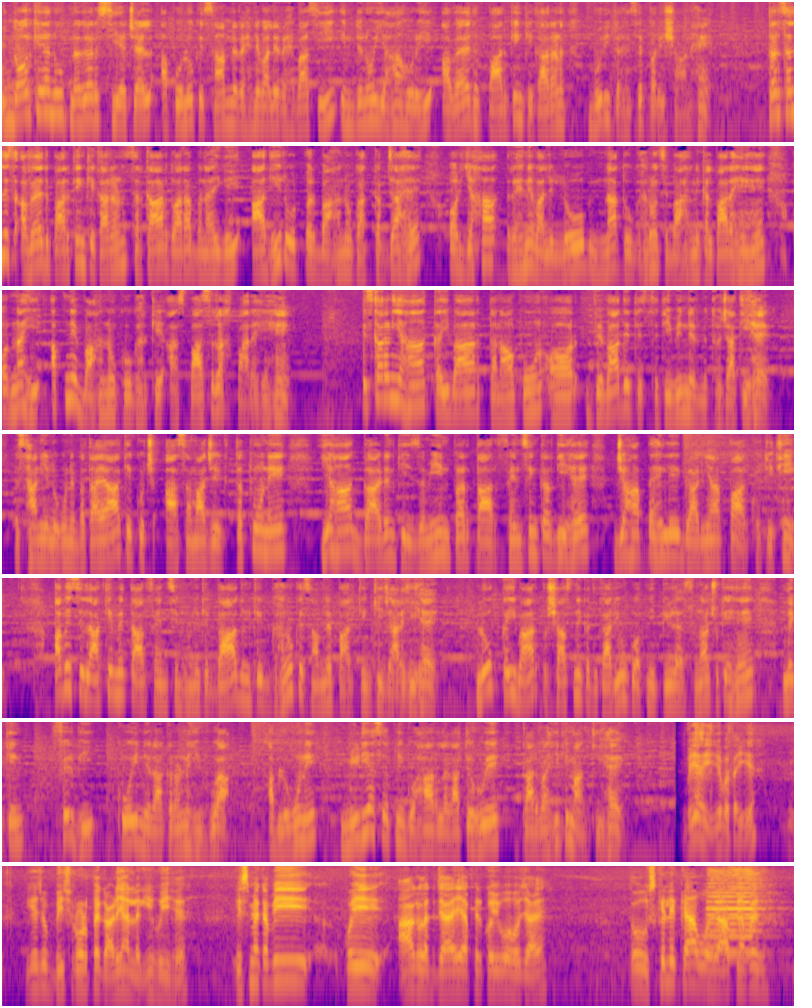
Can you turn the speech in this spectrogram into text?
इंदौर के अनूप नगर CHL Apollo के सामने रहने वाले रहवासी इन दिनों यहाँ हो रही अवैध पार्किंग के कारण बुरी तरह से परेशान हैं। दरअसल इस अवैध पार्किंग के कारण सरकार द्वारा बनाई गई आधी रोड पर वाहनों का कब्जा है और यहाँ रहने वाले लोग ना तो घरों से बाहर निकल पा रहे हैं और न ही अपने वाहनों को घर के आसपास रख पा रहे हैं। इस कारण यहाँ कई बार तनावपूर्ण और विवादित स्थिति भी निर्मित हो जाती है। स्थानीय लोगों ने बताया कि कुछ असामाजिक तत्वों ने यहाँ गार्डन की ज़मीन पर तार फेंसिंग कर दी है, जहाँ पहले गाड़ियाँ पार्क होती थीं। अब इस इलाके में तार फेंसिंग होने के बाद उनके घरों के सामने पार्किंग की जा रही है। लोग कई बार प्रशासनिक अधिकारियों को अपनी पीड़ा सुना चुके हैं, लेकिन फिर भी कोई निराकरण नहीं हुआ। अब लोगों ने मीडिया से अपनी गुहार लगाते हुए कार्यवाही की मांग की है। भैया, ये बताइए ये जो बीच रोड पे गाड़ियाँ लगी हुई है, इसमें कभी कोई आग लग जाए या फिर कोई वो हो जाए तो उसके लिए क्या वो है? आप यहाँ पे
